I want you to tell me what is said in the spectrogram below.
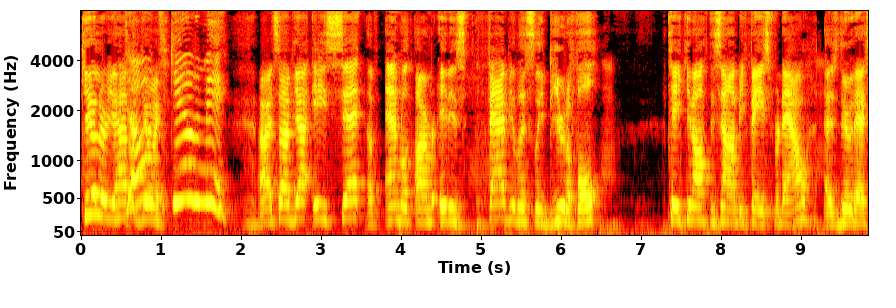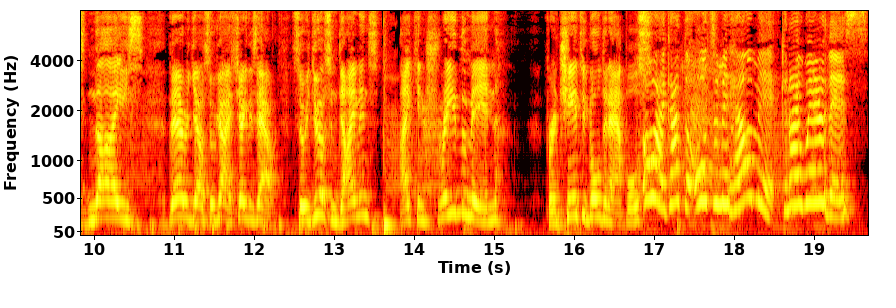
Killer, you have to do it. Don't kill me. Alright, so I've got a set of emerald armor. It is fabulously beautiful. taking off the zombie face for now. Let's do this. Nice. There we go. So guys, check this out. So we do have some diamonds. I can trade them in for enchanted golden apples. Oh, I got the ultimate helmet. Can I wear this?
